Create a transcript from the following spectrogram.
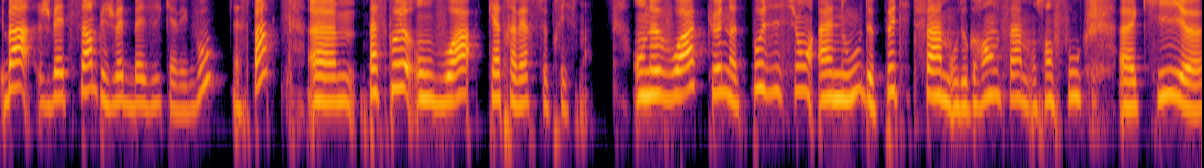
Eh ben, je vais être simple et je vais être basique avec vous, n'est-ce pas? Euh, Parce que on voit qu'à travers ce prisme. On ne voit que notre position à nous, de petites femmes ou de grandes femmes, on s'en fout, euh, qui euh,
